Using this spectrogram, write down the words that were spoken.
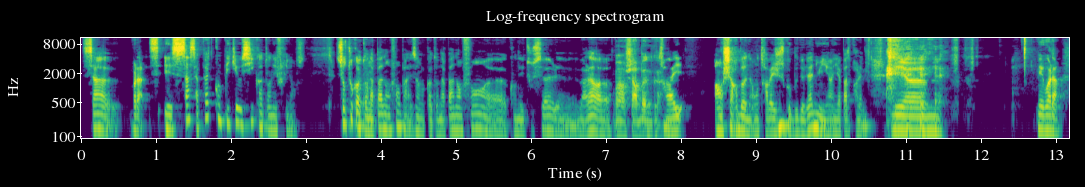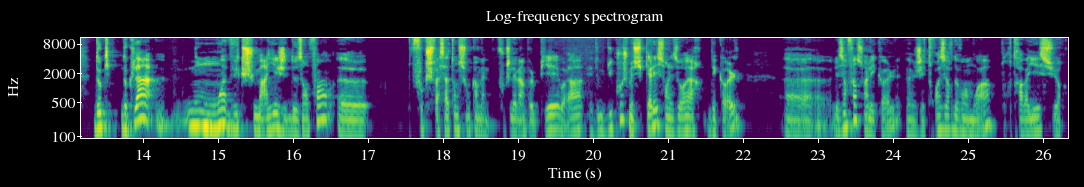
Ça, euh, voilà, et ça, ça peut être compliqué aussi quand on est freelance. Surtout quand on n'a pas d'enfant, par exemple, quand on n'a pas d'enfant, qu'on est tout seul, voilà. Ouais, en charbonne quoi. Travaille en charbonne, on travaille jusqu'au bout de la nuit, il hein, n'y a pas de problème. Mais mais voilà. Donc donc là, moi vu que je suis marié, j'ai deux enfants. Euh, faut que je fasse attention quand même. Faut que je lève un peu le pied, voilà. Et donc du coup, je me suis calé sur les horaires d'école. Euh, les enfants sont à l'école. Euh, j'ai trois heures devant moi pour travailler sur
